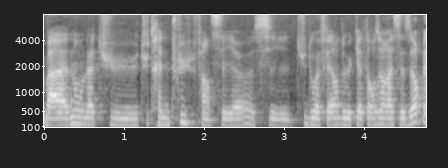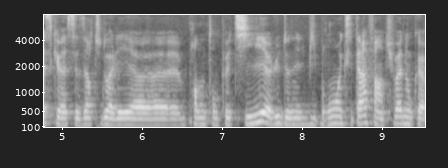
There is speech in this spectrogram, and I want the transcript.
Bah non, là, tu, tu traînes plus. Enfin, c'est, euh, tu dois faire de 14h à 16h parce qu'à 16h, tu dois aller euh, prendre ton petit, euh, lui donner le biberon, etc. Enfin, tu vois, donc, euh,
